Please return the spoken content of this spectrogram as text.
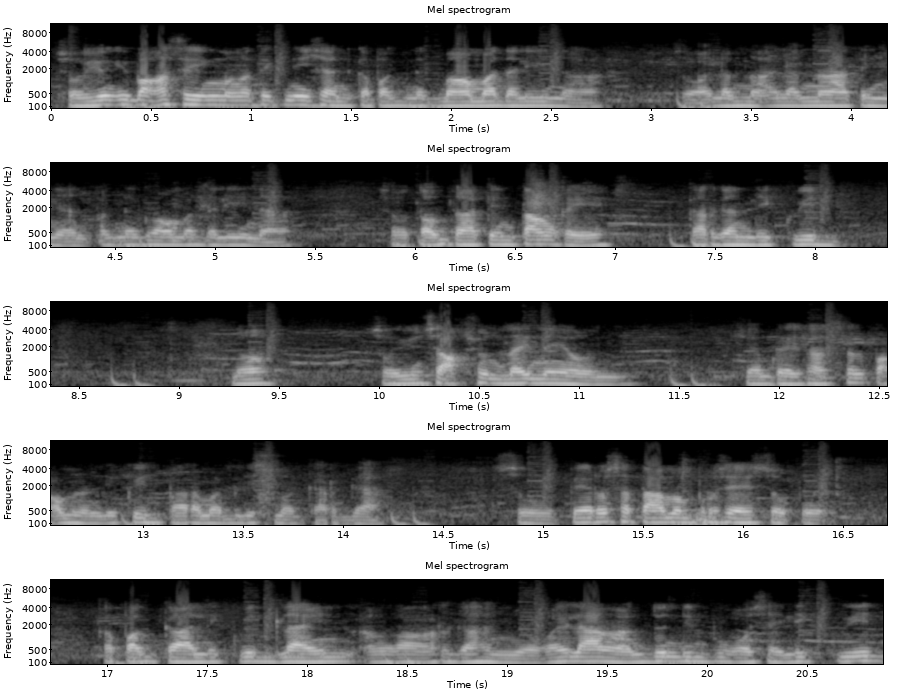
So, yung iba kasi yung mga technician, kapag nagmamadali na, so, alam na alam natin yan, pag nagmamadali na, so, tawag natin tangke, kargan liquid, no? So, yung suction line na yon syempre, sasalpa ka mo ng liquid para mabilis magkarga. So, pero sa tamang proseso po, kapag ka liquid line ang kakargahan nyo, kailangan dun din po kasi liquid,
